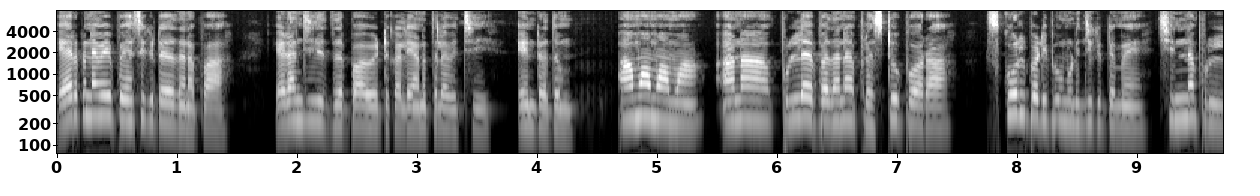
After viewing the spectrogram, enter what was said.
ஏற்கனவே பேசிக்கிட்டது தானப்பா? இளஞ்சி சித்தப்பா வீட்டு கல்யாணத்தில் வச்சு என்றதும். ஆமாம் மாமா ஆனால் புள்ள இப்போ தானே ப்ளஸ் டூ போகிறா ஸ்கூல் படிப்பு முடிஞ்சுக்கிட்டுமே சின்ன புள்ள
